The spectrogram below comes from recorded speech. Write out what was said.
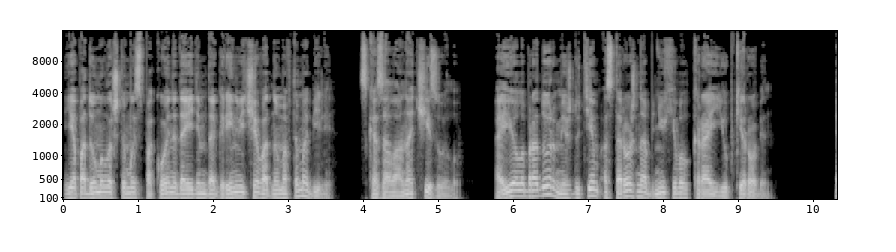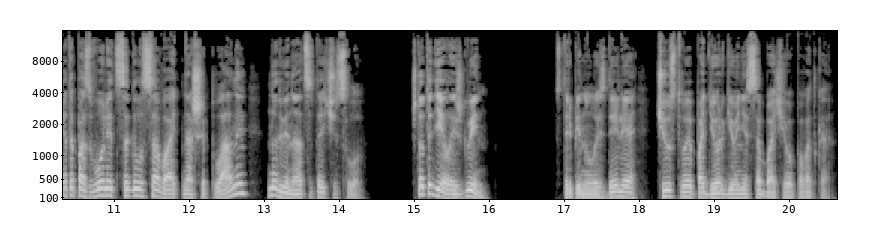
«Я подумала, что мы спокойно доедем до Гринвича в одном автомобиле», сказала она Чизуэлу, а ее лабрадор между тем осторожно обнюхивал край юбки Робин. «Это позволит согласовать наши планы на двенадцатое число. Что ты делаешь, Гвин?» встрепенулась Делия, чувствуя подергивание собачьего поводка.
